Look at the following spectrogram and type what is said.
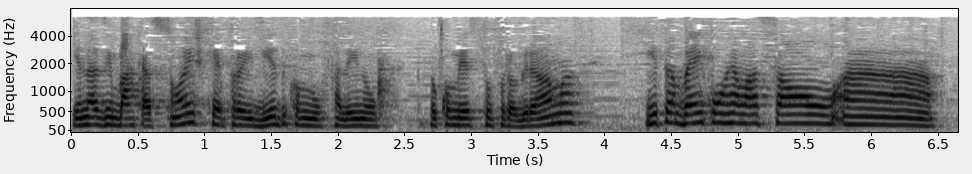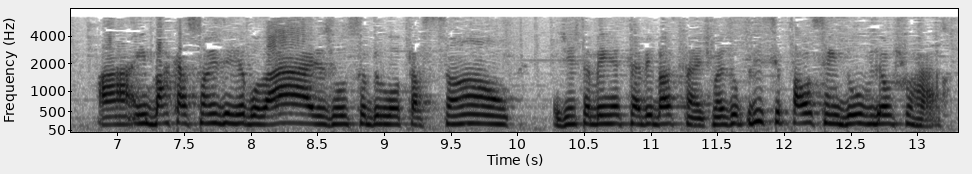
e nas embarcações, que é proibido, como eu falei no, no começo do programa, e também com relação a, a embarcações irregulares ou sobre lotação. A gente também recebe bastante, mas o principal, sem dúvida, é o churrasco.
